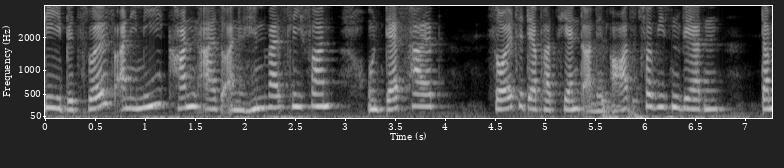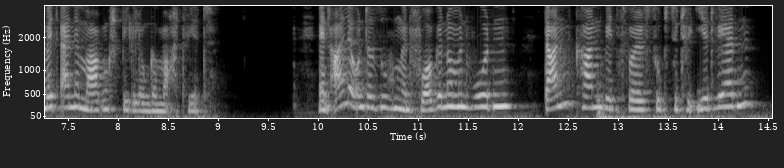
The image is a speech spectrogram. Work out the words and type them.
Die B12-Anämie kann also einen Hinweis liefern und deshalb sollte der Patient an den Arzt verwiesen werden, damit eine Magenspiegelung gemacht wird. Wenn alle Untersuchungen vorgenommen wurden, dann kann B12 substituiert werden,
